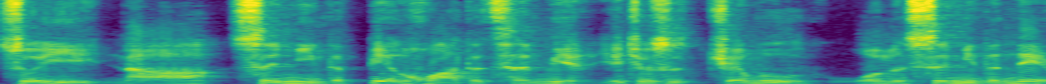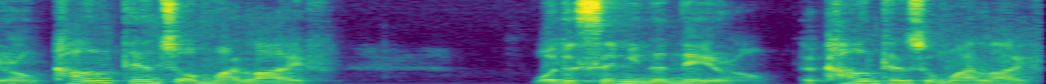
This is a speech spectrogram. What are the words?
所以拿生命的变化的层面，也就是全部我们生命的内容 （contents of my life），我的生命的内容 （the contents of my life），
